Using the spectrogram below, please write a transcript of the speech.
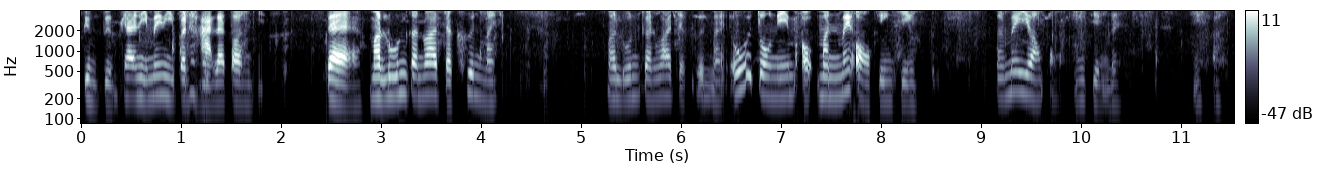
ปิ่มๆแค่นี้ไม่มีปัญหาแล้วตอนนี้ แต่มาลุ้นกันว่าจะขึ้นไหมมาลุ้นกันว่าจะขึ้นไหมโอ้ยตรงนี้ออกมันไม่ออกจริง ๆ มันไม่ยอมออกจริง ๆ เลยนี่ค่ะ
